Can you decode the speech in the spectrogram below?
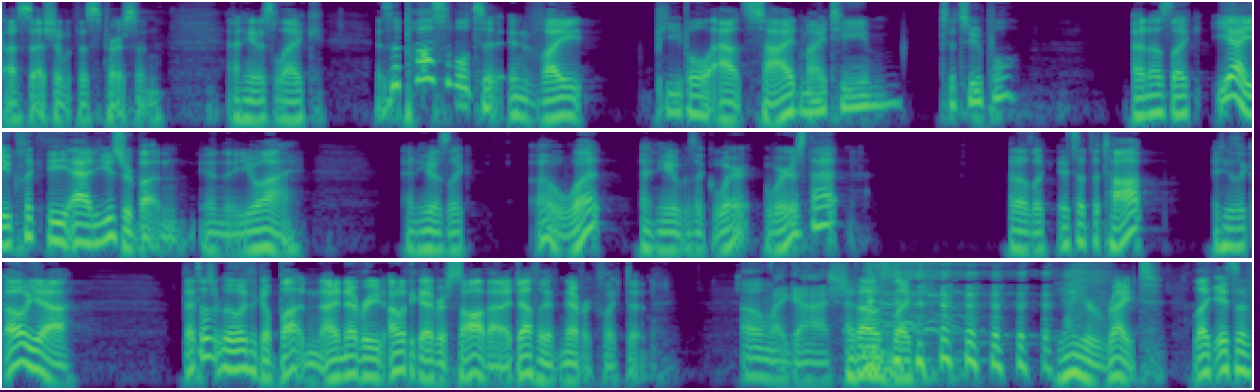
a, a session with this person, and he was like, "Is it possible to invite people outside my team to Tuple?" And I was like, "Yeah, you click the add user button in the UI." And he was like, "Oh, what?" And he was like, "Where where is that?" And I was like, "It's at the top." And he's like, "Oh yeah, that doesn't really look like a button. I never, I don't think I ever saw that. I definitely have never clicked it." oh my gosh. And I was like, yeah, you're right. Like it's a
